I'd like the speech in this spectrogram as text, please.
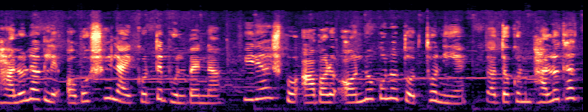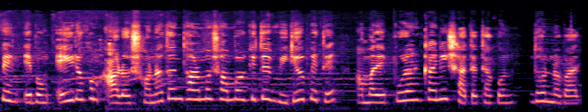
ভালো লাগলে অবশ্যই লাইক করতে ভুলবেন না। ফিরে আসব আবার অন্য কোনো তথ্য নিয়ে। ততক্ষণ ভালো থাকবেন এবং এই রকম আরও সনাতন ধর্ম সম্পর্কিত ভিডিও পেতে আমাদের পুরাণ কাহিনীর সাথে থাকুন। ধন্যবাদ।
